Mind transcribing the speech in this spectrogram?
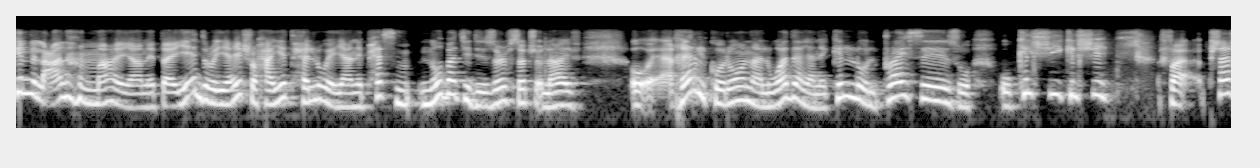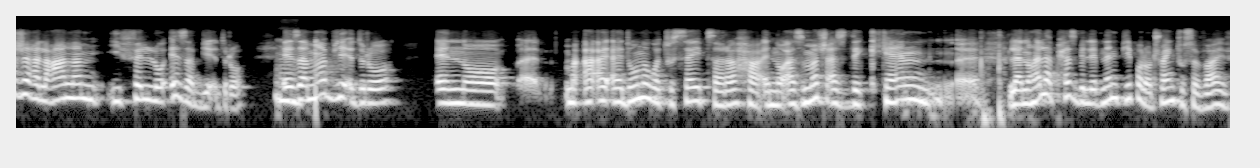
كل العالم معي يعني يقدروا يعيشوا حياة حلوة يعني بحس nobody deserves such a life. غير الكورونا الوضع يعني كله ال prices وكل شيء كل شيء فبشجع العالم يفلوا إذا بيقدروا. إذا ما بيقدروا انه I, I don't know what to say بصراحة إنه as much as they can لأنه هلا بحس بلبنان people are trying to survive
